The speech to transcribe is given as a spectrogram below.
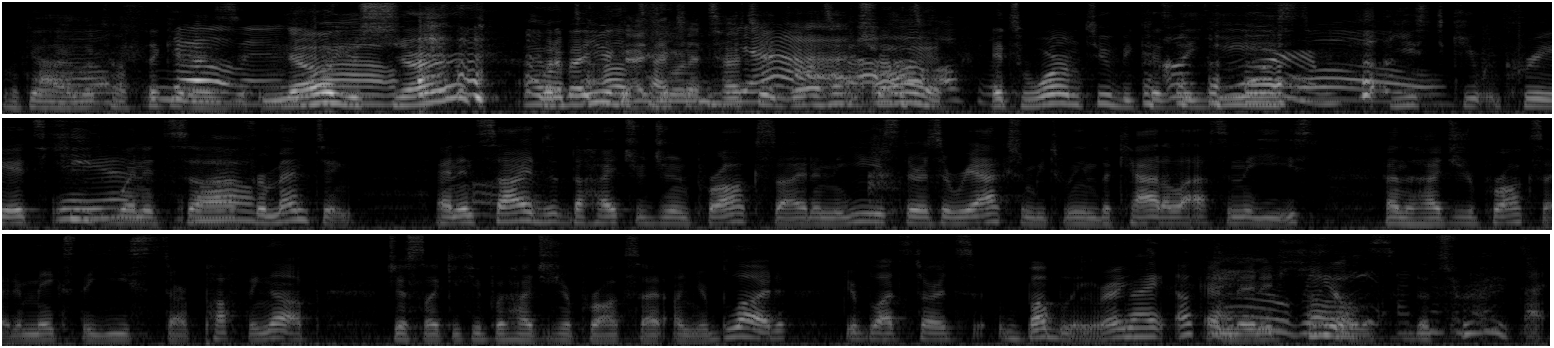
Look at that. Look how thick No, it is. man. No, Wow. you sure? What about you guys? You want to touch it? Go Yeah. ahead, I'll- try it. It's warm too because the yeast yeast creates heat yeah. when it's uh, Wow. fermenting. And inside the hydrogen peroxide and the yeast, there's a reaction between the catalase in the yeast and the hydrogen peroxide. It makes the yeast start puffing up, just like if you put hydrogen peroxide on your blood, your blood starts bubbling, right? Right, okay. And then it Ew, really? heals. That's right. that.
